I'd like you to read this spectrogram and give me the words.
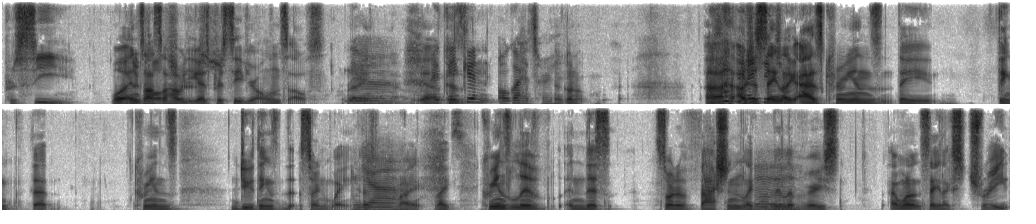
perceive. Well and Other it's also how you guys perceive your own selves right Yeah. yeah I 'cause- think in oh go ahead sorry Yeah, go no. Uh, I was just saying, like, as Koreans, they think that Koreans do things a certain way, as- right? Like Koreans live in this sort of fashion. Like they live Mm. very, i wouldn't say like straight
